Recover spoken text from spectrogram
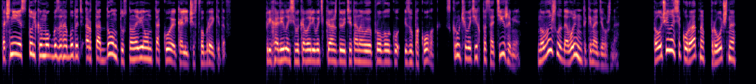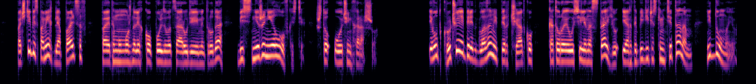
Точнее, столько мог бы заработать ортодонт, установил он такое количество брекетов. Приходилось выковыривать каждую титановую проволоку из упаковок, скручивать их пассатижами, но вышло довольно-таки надежно. Получилось аккуратно, прочно, почти без помех для пальцев, поэтому можно легко пользоваться орудиями труда без снижения ловкости, что очень хорошо. И вот кручу я перед глазами перчатку, которая усилена сталью и ортопедическим титаном, и думаю.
